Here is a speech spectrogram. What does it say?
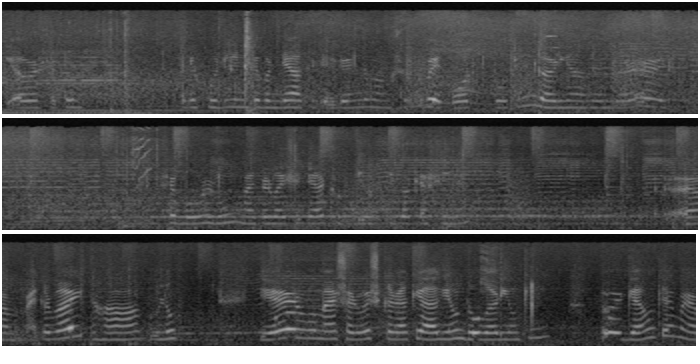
मैं वैसे तो। अरे खुद ही इनके बंदे आके ले जाएँगे मैं उनसे अबे और दो तीन गाड़ियाँ आ गई हैं से बोल लूँ माइकल भाई से क्या छुट्टी वुट्टी का क्या सीन है? माइकल भाई हाँ बोलो। यार वो मैं सर्विस करा के आ गया हूँ दो गाड़ियों की। तो जाऊँ क्या मैं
